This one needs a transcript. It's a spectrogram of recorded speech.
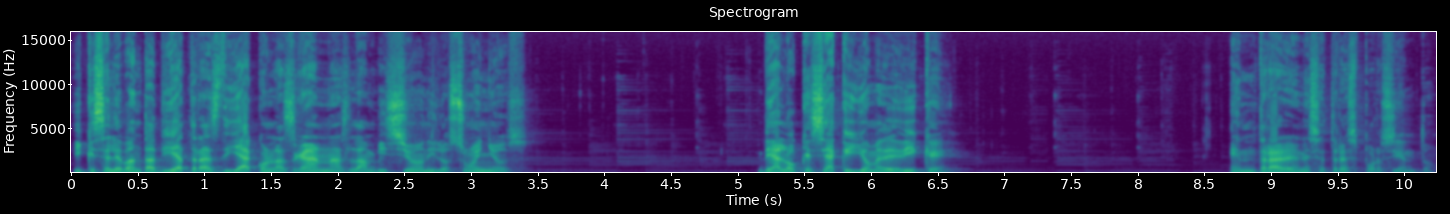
y que se levanta día tras día con las ganas, la ambición y los sueños de a lo que sea que yo me dedique entrar en ese 3%.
